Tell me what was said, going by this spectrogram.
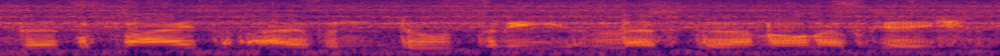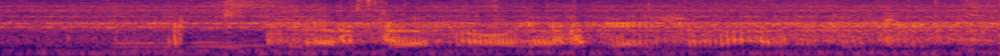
identified. Ivan 23, left turn on navigation. Left turn on navigation, Ivan 23.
